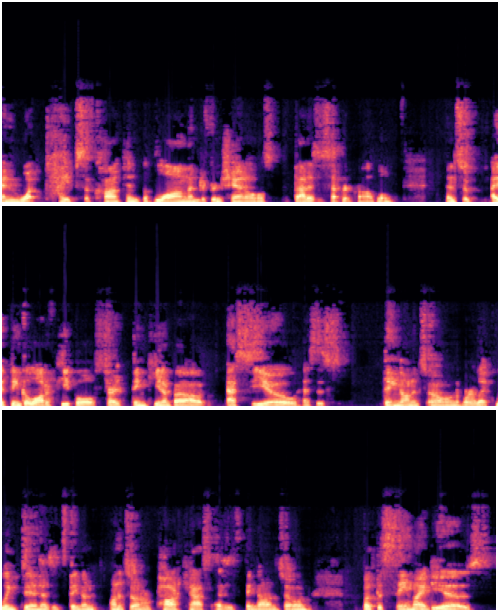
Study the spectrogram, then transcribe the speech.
and what types of content belong on different channels, that is a separate problem. And so I think a lot of people start thinking about SEO as this thing on its own, or like LinkedIn as its thing on, on its own, or podcast as its thing on its own. But the same ideas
